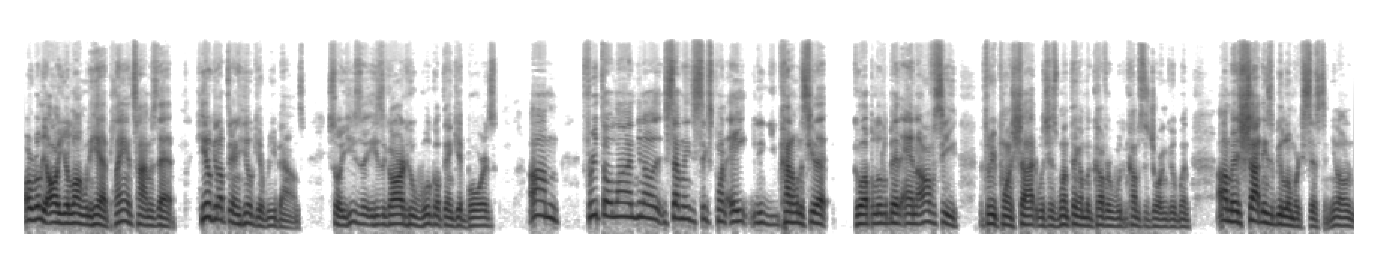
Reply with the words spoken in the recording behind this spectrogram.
or really all year long when he had playing time, is that he'll get up there and he'll get rebounds. So he's a he's a guard who will go up there and get boards. Um, free throw line, you know, 76.8. You, you kind of want to see that go up a little bit. And obviously the three-point shot, which is one thing I'm gonna cover when it comes to Jordan Goodwin um, his shot needs to be a little more consistent. You know,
